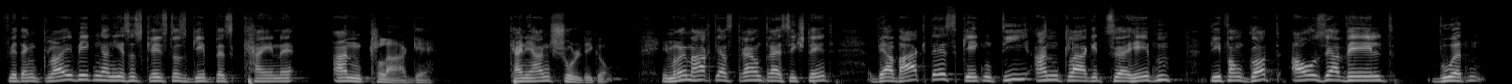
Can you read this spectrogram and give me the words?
für den Gläubigen an Jesus Christus gibt es keine Anklage, keine Anschuldigung. Im Römer 8, Vers 33 steht, wer wagt es, gegen die Anklage zu erheben, die von Gott auserwählt wurden?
